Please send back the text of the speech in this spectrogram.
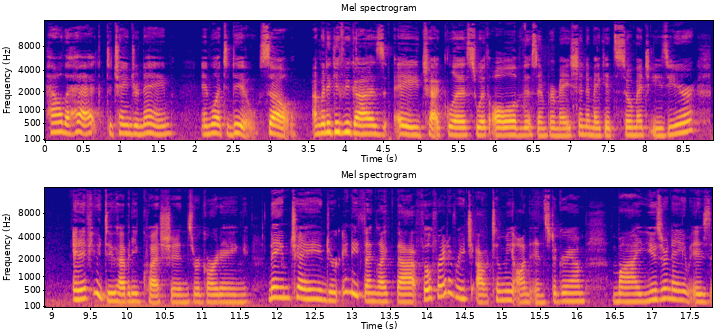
how the heck to change your name and what to do. So, I'm going to give you guys a checklist with all of this information to make it so much easier. And if you do have any questions regarding name change or anything like that, feel free to reach out to me on Instagram. My username is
